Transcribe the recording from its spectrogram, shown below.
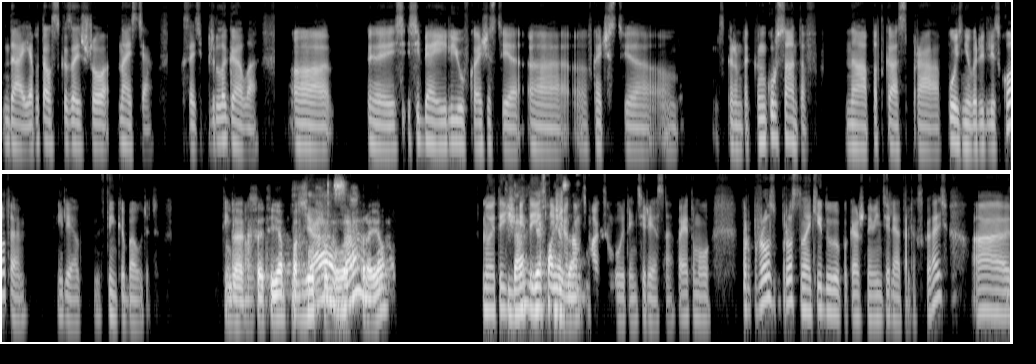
да, я пытался сказать, что Настя, кстати, предлагала э, э, себя и Илью в качестве, э, в качестве, скажем так, конкурсантов на подкаст про позднего Ридли Скотта, или Think About It. Think да, about кстати, я послушал, я за... строил. Но это еще, да, это еще, еще нам с Максом будет интересно. Поэтому просто, просто накидываю пока что на вентилятор, так сказать. А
